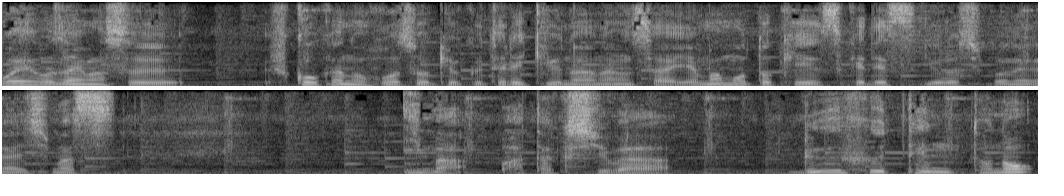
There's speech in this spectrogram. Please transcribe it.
おはようございます。福岡の放送局テレキューのアナウンサー山本圭介です。よろしくお願いします。今私はルーフテントの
